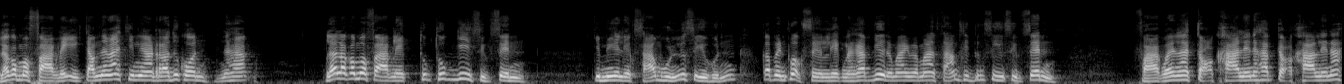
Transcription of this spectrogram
แล้วก็มาฝากเหล็กอีกจำได้ไหมทีมงานเราทุกคนนะครับ แล้วเราก็มาฝากเหล็กทุก ๆ 20 เซน จะมีเหล็ก3หุ่นหรือ4หุ่นก็เป็นพวกเศษเหล็กนะครับ ยื่นออกมาประมาณ 30-40 เซนฝากไว้นะเจาะคานเลยนะครับ เจาะคานเลยนะ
